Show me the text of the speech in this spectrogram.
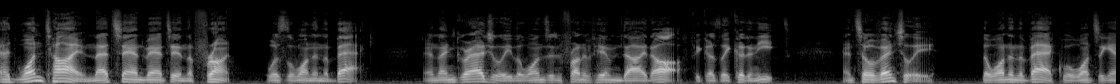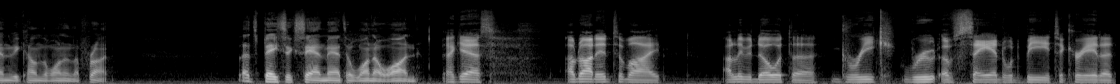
at one time, that sand manta in the front was the one in the back. And then gradually the ones in front of him died off because they couldn't eat. And so eventually the one in the back will once again become the one in the front. That's basic Sand Sandmanta 101. I guess I'm not into my. I don't even know what the Greek root of sand would be to create a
